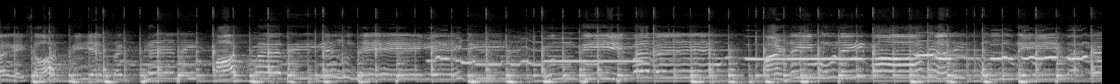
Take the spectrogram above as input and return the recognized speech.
பகை சாற்றிய தக்கனை பார்ப்பது நேயடி குந்தி பர பனைமுலை வாழனை குந்தி பர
